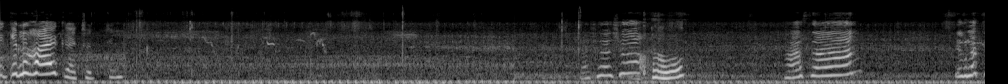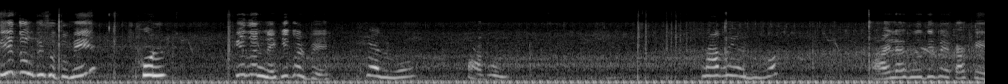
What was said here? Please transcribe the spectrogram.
এখানে হয়ে গেছে তুমি আসো আসো। খাব হাসান এগুলো কি তুলতেছো তুমি? ফুল। কি জন্য কি করবে? খেলব। পাগল। না বের আই লাভ ইউ দিবে কাকে?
